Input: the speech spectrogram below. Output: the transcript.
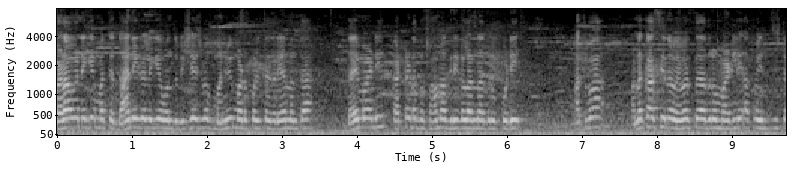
ಬಡಾವಣೆಗೆ ಮತ್ತು ದಾನಿಗಳಿಗೆ ಒಂದು ವಿಶೇಷವಾಗಿ ಮನವಿ ಮಾಡ್ಕೊಳ್ತಾ ಇದ್ದಾರೆ. ಏನಂತ? ದಯಮಾಡಿ ಕಟ್ಟಡದ ಸಾಮಗ್ರಿಗಳನ್ನಾದರೂ ಕೊಡಿ ಅಥವಾ ಹಣಕಾಸಿನ ವ್ಯವಸ್ಥೆ ಆದರೂ ಮಾಡಲಿ ಅಥವಾ ಇಂತಿಷ್ಟ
